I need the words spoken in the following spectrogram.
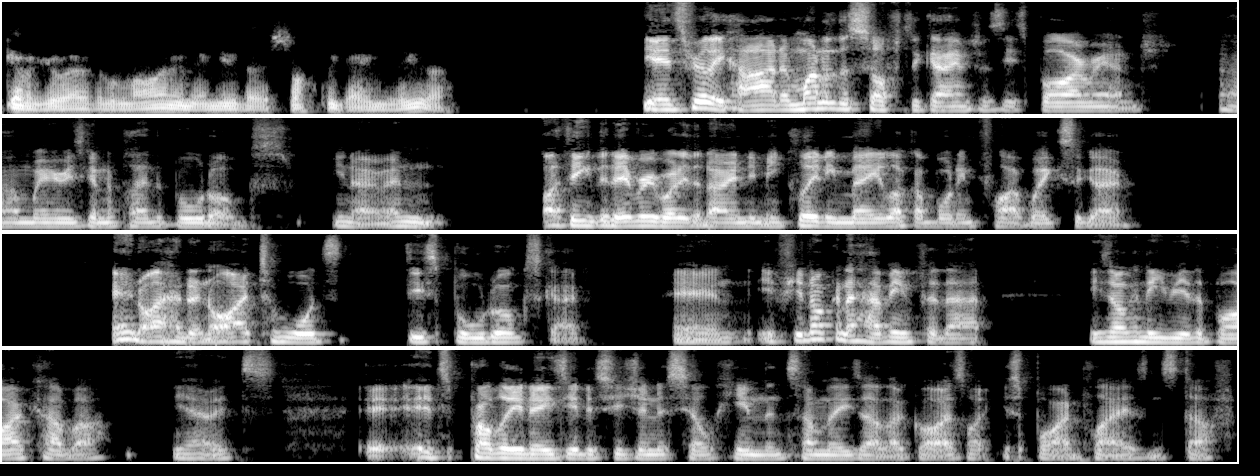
going to go over the line in any of those softer games either. Yeah, it's really hard. And one of the softer games was this bye round um, where he's going to play the Bulldogs, you know, and I think that everybody that owned him, including me, like I bought him five weeks ago, and I had an eye towards this Bulldogs game. And if you're not going to have him for that, he's not going to give you the bye cover. You know, it's it's probably an easier decision to sell him than some of these other guys like your spine players and stuff.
